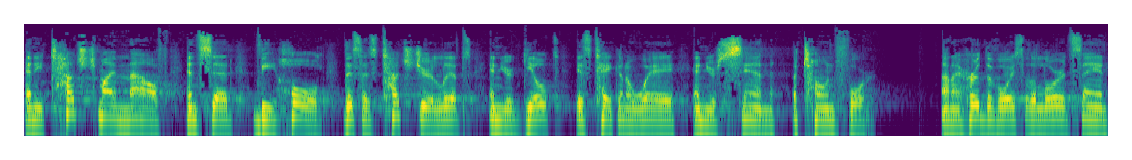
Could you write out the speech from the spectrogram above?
and he touched my mouth and said, Behold, this has touched your lips, and your guilt is taken away and your sin atoned for. And I heard the voice of the Lord saying,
